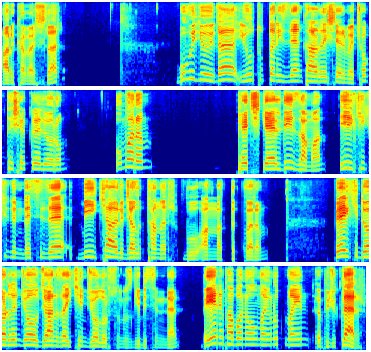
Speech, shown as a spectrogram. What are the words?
arkadaşlar. Bu videoyu da YouTube'dan izleyen kardeşlerime çok teşekkür ediyorum. Umarım patch geldiği zaman ilk iki günde size bir iki ayrıcalık tanır bu anlattıklarım. Belki dördüncü olacağınıza ikinci olursunuz gibisinden. Beğenip abone olmayı unutmayın. Öpücükler.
